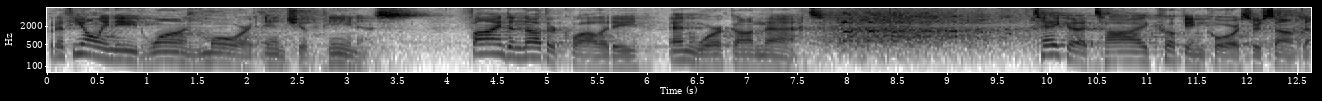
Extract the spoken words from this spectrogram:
But if you only need one more inch of penis, find another quality and work on that. Take a Thai cooking course or something.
